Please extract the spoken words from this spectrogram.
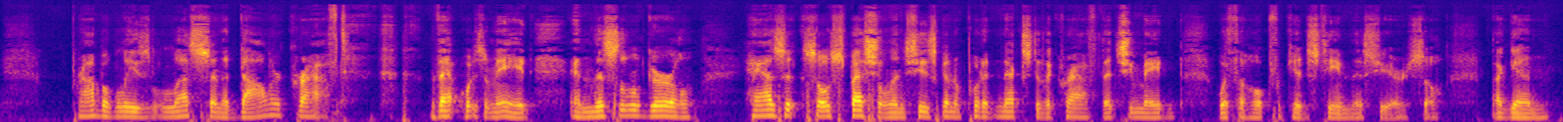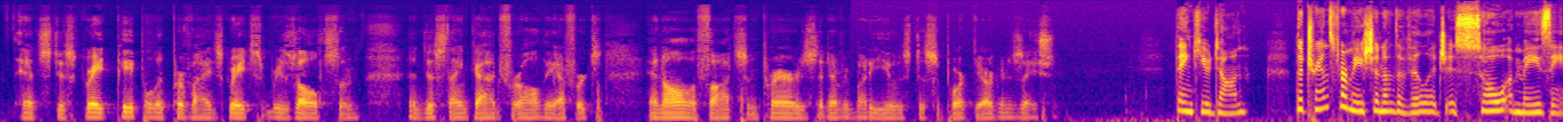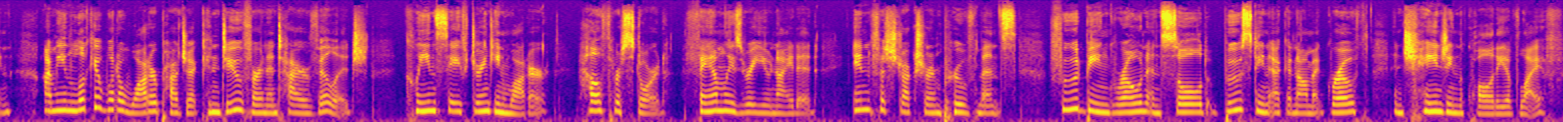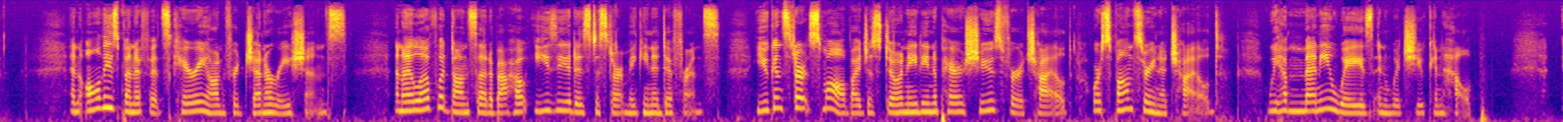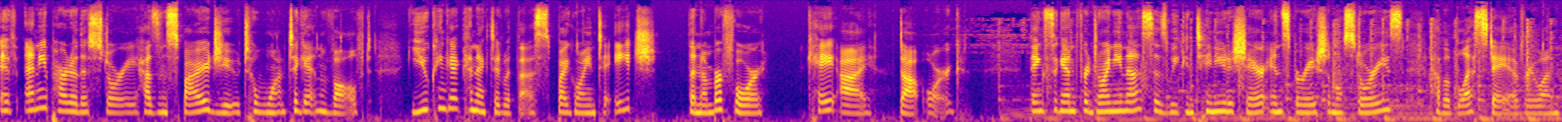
probably less than a dollar craft that was made. And this little girl has it so special, and she's going to put it next to the craft that she made with the Hope for Kids team this year. So, again, it's just great people. It provides great results, and, and just thank God for all the efforts and all the thoughts and prayers that everybody used to support the organization. Thank you, Don. The transformation of the village is so amazing. I mean, look at what a water project can do for an entire village clean, safe drinking water, health restored, families reunited, infrastructure improvements, food being grown and sold, boosting economic growth, and changing the quality of life. And all these benefits carry on for generations. And I love what Don said about how easy it is to start making a difference. You can start small by just donating a pair of shoes for a child or sponsoring a child. We have many ways in which you can help. If any part of this story has inspired you to want to get involved, you can get connected with us by going to h, the number 4, ki.org. Thanks again for joining us as we continue to share inspirational stories. Have a blessed day, everyone.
